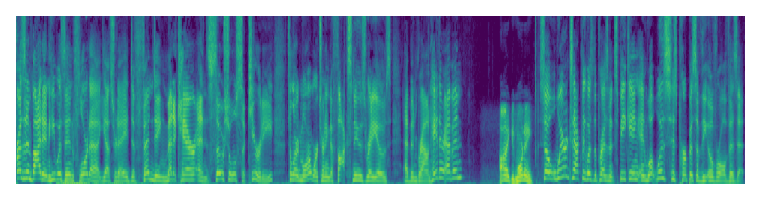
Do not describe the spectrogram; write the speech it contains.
President Biden, he was in Florida yesterday defending Medicare and Social Security. To learn more, we're turning to Fox News Radio's Eben Brown. Hey there, Eben. Hi, good morning. So, where exactly was the president speaking, and what was his purpose of the overall visit?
